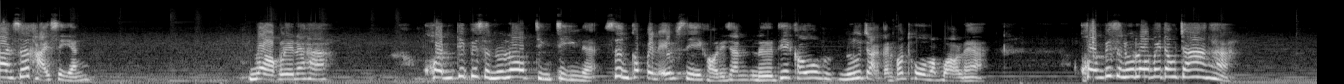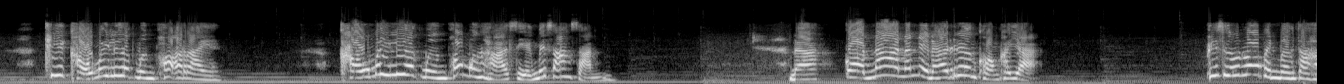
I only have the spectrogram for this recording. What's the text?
การซื้อขายเสียง บอกเลยนะคะ คนที่พิษณุโลกจริง ๆ เนี่ย ซึ่งเขาเป็นเอฟซีของดิฉัน หรือที่เขารู้จักกันเขาโทรมาบอกเลยค่ะคนพิษณุโลกไม่ต้องจ้างค่ะ ที่เขาไม่เลือกมึงเพราะอะไร เขาไม่เลือกมึงเพราะมึงหาเสียงไม่สร้างสรรค์นะก่อนหน้านั้นเนี่ยนะเรื่องของขยะ พิษณุโลกเป็นเมืองทห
